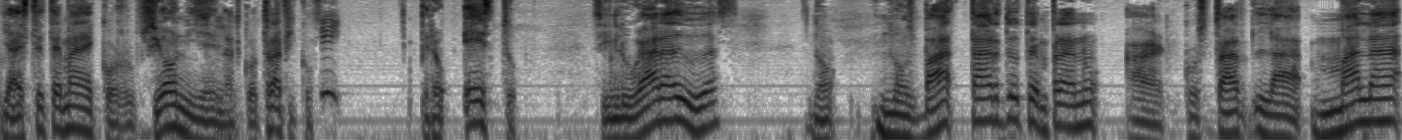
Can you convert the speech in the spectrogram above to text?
y a este tema de corrupción y de narcotráfico. Sí. Pero esto, sin lugar a dudas, no nos va tarde o temprano a costar la mala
